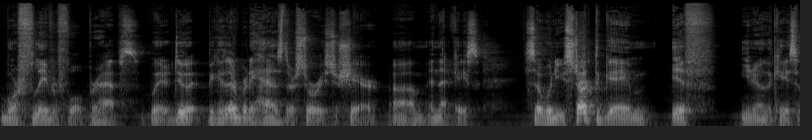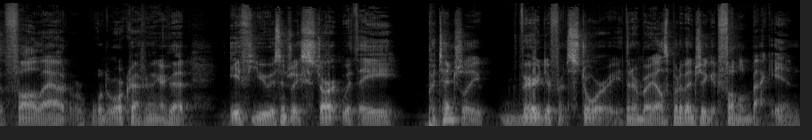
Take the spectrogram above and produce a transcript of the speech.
more flavorful perhaps way to do it because everybody has their stories to share um, in that case. So when you start the game, if you know in the case of Fallout or World of Warcraft or anything like that, if you essentially start with a potentially very different story than everybody else, but eventually get funneled back in.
